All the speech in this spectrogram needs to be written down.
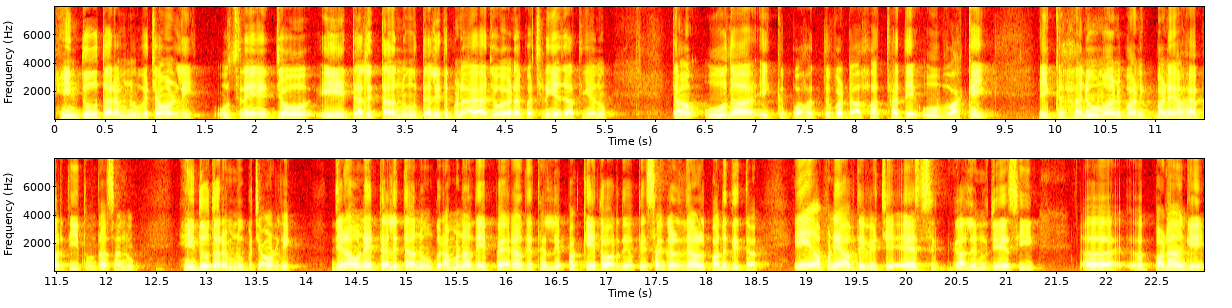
ਹਿੰਦੂ ਧਰਮ ਨੂੰ ਬਚਾਉਣ ਲਈ ਉਸਨੇ ਜੋ ਇਹ ਦਲਿਤਾਂ ਨੂੰ ਦਲਿਤ ਬਣਾਇਆ, ਜੋ ਹੈ ਨਾ ਪਛੜੀਆਂ ਜਾਤੀਆਂ ਨੂੰ, ਤਾਂ ਉਹਦਾ ਇੱਕ ਬਹੁਤ ਵੱਡਾ ਹੱਥ ਹੈ ਤੇ ਉਹ ਵਾਕਈ ਇੱਕ ਹਨੂਮਾਨ ਬਣ, ਬਣਿਆ ਹੋਇਆ ਪ੍ਰਤੀਤ ਹੁੰਦਾ ਸਾਨੂੰ, ਹਿੰਦੂ ਧਰਮ ਨੂੰ ਬਚਾਉਣ ਲਈ, ਜਿਹੜਾ ਉਹਨੇ ਦਲਿਤਾਂ ਨੂੰ ਬ੍ਰਾਹਮਣਾਂ ਦੇ ਪੈਰਾਂ ਦੇ ਥੱਲੇ ਪੱਕੇ ਤੌਰ ਦੇ ਉੱਤੇ ਸੰਗਲ ਨਾਲ ਬੰਨ੍ਹ ਦਿੱਤਾ। ਇਹ ਆਪਣੇ ਆਪ ਦੇ ਵਿੱਚ ਇਸ ਗੱਲ ਨੂੰ ਜੇ ਅਸੀਂ ਪੜਾਂਗੇ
